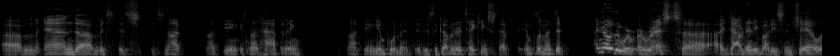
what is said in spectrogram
um, and um, it's it's it's not it's not being it's not happening. It's not being implemented. Is the governor taking steps to implement it? I know there were arrests. Uh, I doubt anybody's in jail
